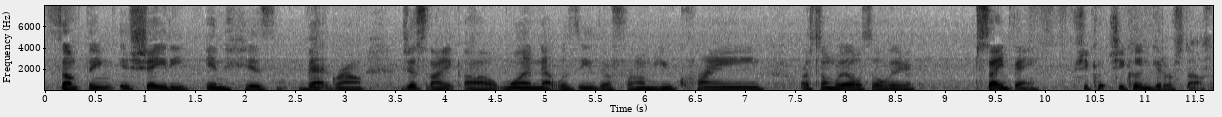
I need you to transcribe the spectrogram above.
something is shady in his background. Just like uh, one that was either from Ukraine or somewhere else over there. Same thing. She could she couldn't get her stuff.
